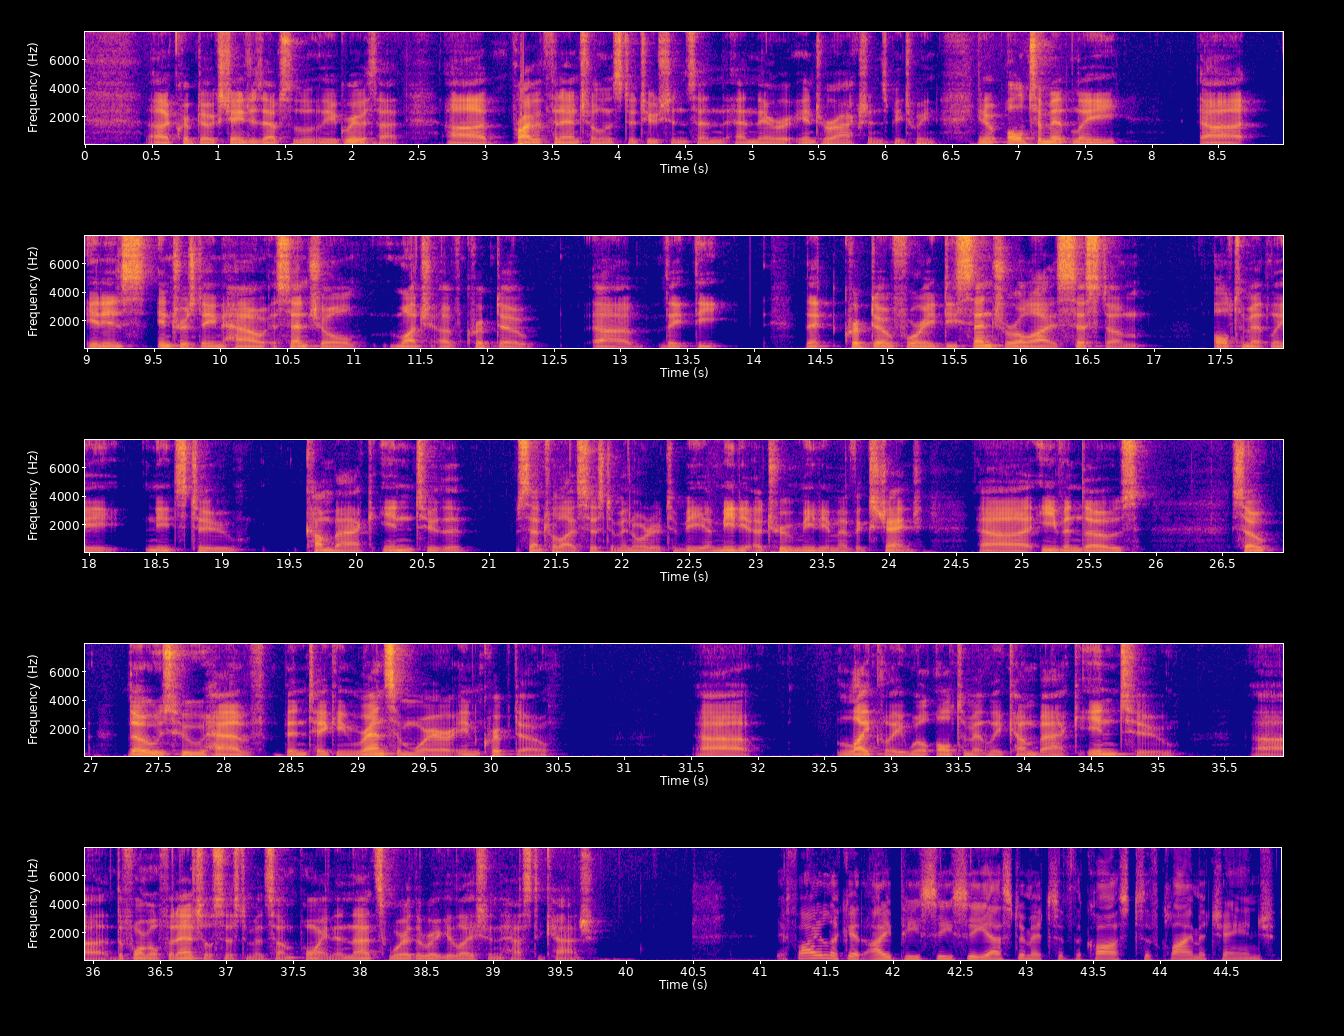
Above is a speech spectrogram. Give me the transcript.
uh, crypto exchanges absolutely agree with that. Uh, private financial institutions and, and their interactions between, you know, ultimately, uh, it is interesting how essential much of crypto, uh, the, the, that crypto for a decentralized system ultimately needs to come back into the centralized system in order to be a media, a true medium of exchange. Uh, even those, so those who have been taking ransomware in crypto uh, likely will ultimately come back into uh, the formal financial system at some point, and that's where the regulation has to catch. If I look at IPCC estimates of the costs of climate change,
